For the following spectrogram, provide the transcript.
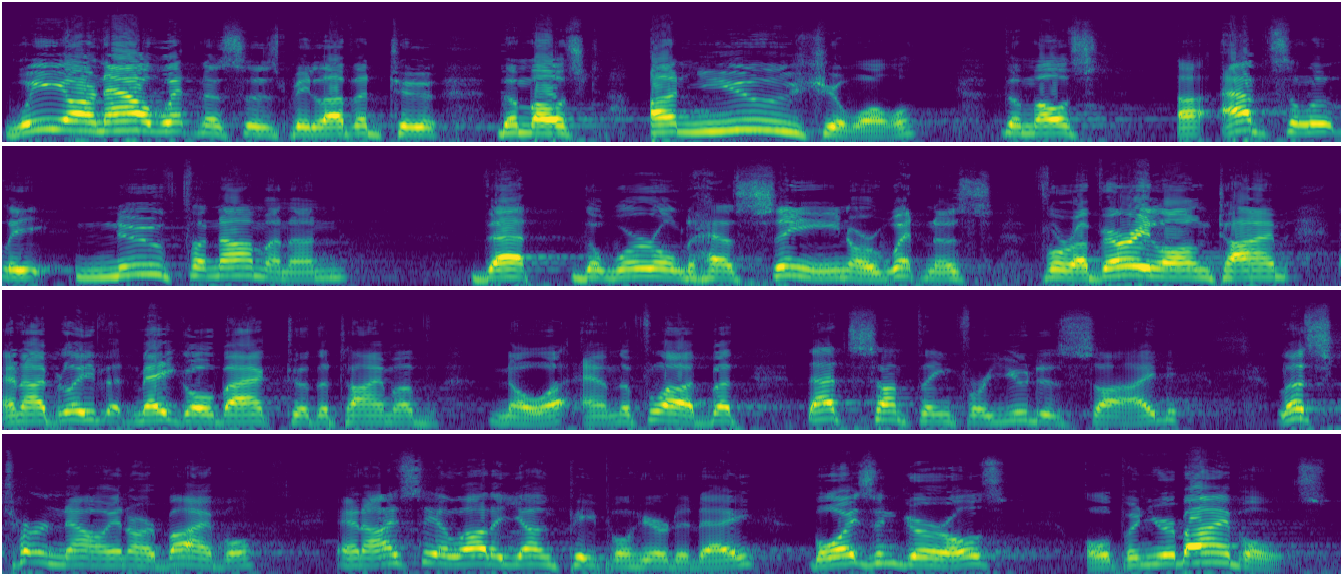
We are now witnesses beloved to the most unusual the most uh, absolutely new phenomenon that the world has seen or witnessed for a very long time, and I believe it may go back to the time of Noah and the flood. But that's something for you to decide. Let's turn now in our Bible. And I see a lot of young people here today, boys and girls. Open your Bibles.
